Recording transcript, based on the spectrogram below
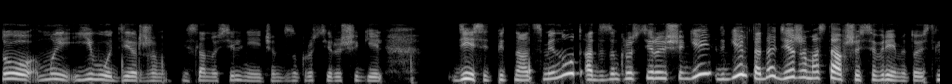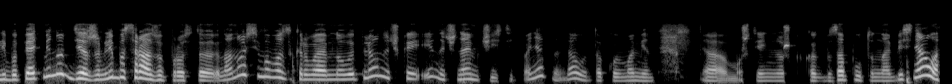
то мы его держим, если оно сильнее, чем дезинкрустирующий гель, 10-15 минут, а дезинкрустирующий гель, тогда держим оставшееся время. То есть либо 5 минут держим, либо сразу просто наносим его, закрываем новой пленочкой и начинаем чистить. Понятно, да, вот такой момент. А, может, я немножко как бы запутанно объясняла.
